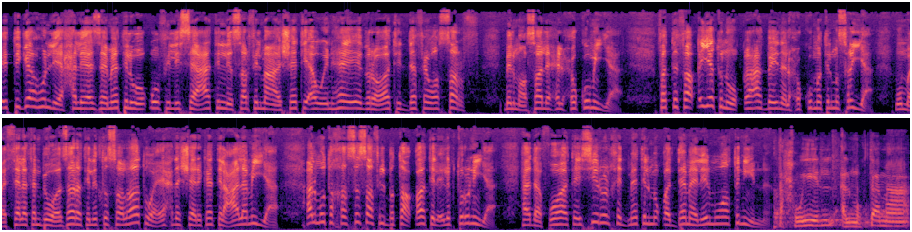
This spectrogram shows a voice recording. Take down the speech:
اتجاه لحل أزمات الوقوف لساعات لصرف المعاشات أو إنهاء إجراءات الدفع والصرف بالمصالح الحكومية. فاتفاقية وقعت بين الحكومة المصرية ممثلة بوزارة الاتصالات وإحدى الشركات العالمية المتخصصة في البطاقات الإلكترونية. هدفها تيسير الخدمات المقدمة للمواطنين. تحويل المجتمع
